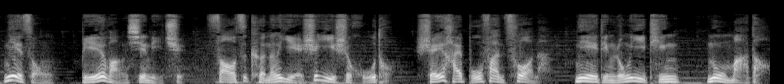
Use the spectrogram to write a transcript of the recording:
聂总，别往心里去，嫂子可能也是一时糊涂，谁还不犯错呢？”聂鼎荣一听，怒骂道：“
